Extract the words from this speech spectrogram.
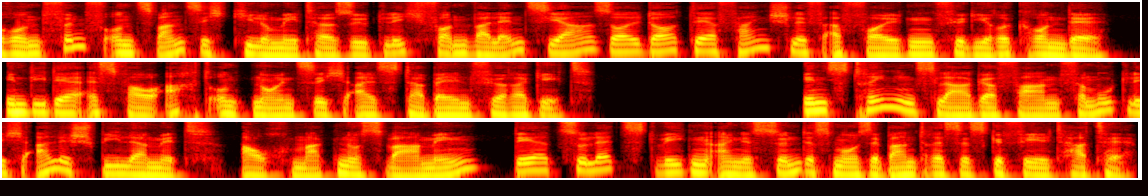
Rund 25 Kilometer südlich von Valencia soll dort der Feinschliff erfolgen für die Rückrunde, in die der SV 98 als Tabellenführer geht. Ins Trainingslager fahren vermutlich alle Spieler mit, auch Magnus Warming, der zuletzt wegen eines Syndesmosebandrisses gefehlt hatte.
